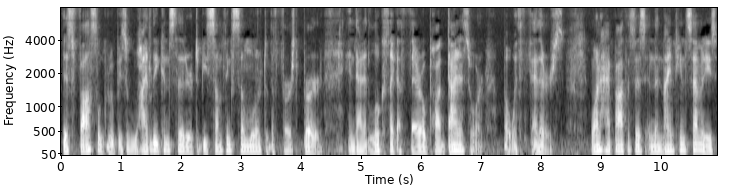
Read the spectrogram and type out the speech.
This fossil group is widely considered to be something similar to the first bird, in that it looks like a theropod dinosaur, but with feathers. One hypothesis in the 1970s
